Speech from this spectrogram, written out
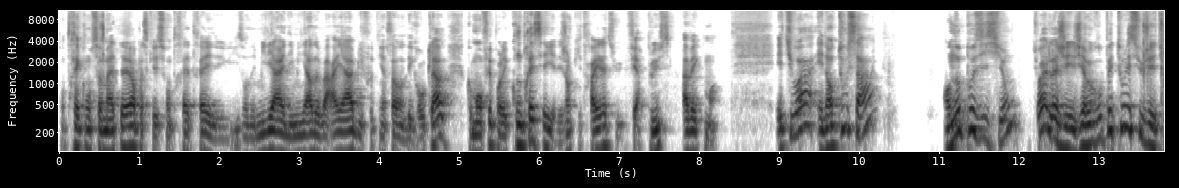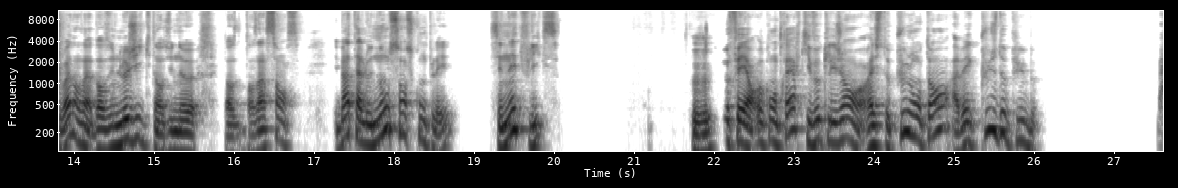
sont très consommateurs parce qu'ils sont très, très, ils ont des milliards et des milliards de variables. Il faut tenir ça dans des gros clouds. Comment on fait pour les compresser? Il y a des gens qui travaillent là-dessus. Faire plus avec moins. Et tu vois, et dans tout ça, en opposition, tu vois, là, j'ai regroupé tous les sujets, tu vois, dans, un- dans une logique, dans, une, dans, dans un sens. Et bien, tu as le non-sens complet. C'est Netflix Mhm. qui veut faire, au contraire, qui veut que les gens restent plus longtemps avec plus de pubs. Bah,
